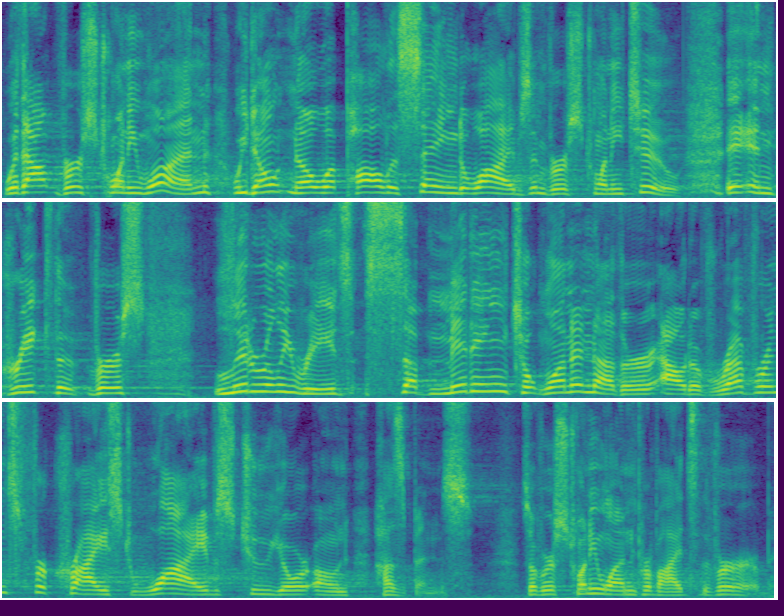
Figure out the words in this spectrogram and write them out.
Without verse 21, we don't know what Paul is saying to wives in verse 22. In Greek, the verse literally reads, submitting to one another out of reverence for Christ, wives to your own husbands. So verse 21 provides the verb.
